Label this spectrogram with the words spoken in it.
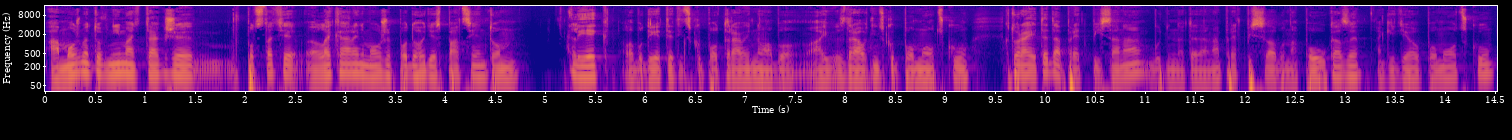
A môžeme to vnímať tak, že v podstate lekáreň môže po dohode s pacientom liek alebo dietetickú potravinu alebo aj zdravotníckú pomôcku, ktorá je teda predpísaná, buď teda na predpise alebo na poukaze, ak ide o pomôcku,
